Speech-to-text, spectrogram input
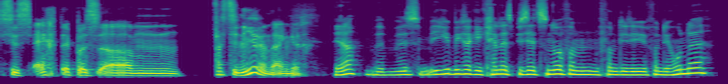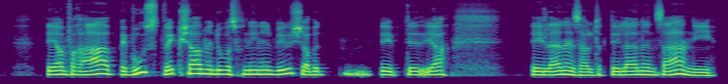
das ist echt etwas ähm, faszinierend eigentlich. Ja, es- wie gesagt, ich kenne das bis jetzt nur von, von den von die Hunde, die einfach auch bewusst wegschauen, wenn du was von ihnen willst, aber die, die, ja, die lernen es halt, die lernen es auch nie.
